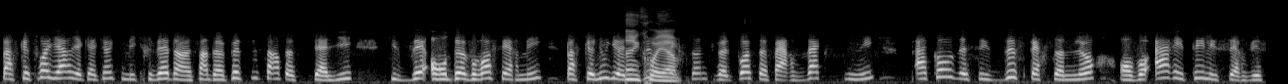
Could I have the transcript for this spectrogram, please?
Parce que soit hier, il y a quelqu'un qui m'écrivait d'un d'un petit centre hospitalier qui disait on devra fermer parce que nous, il y a des personnes qui veulent pas se faire vacciner. À cause de ces 10 personnes-là, on va arrêter les services.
